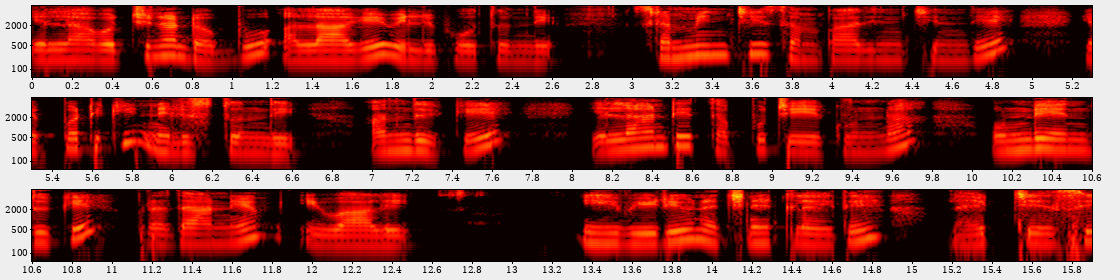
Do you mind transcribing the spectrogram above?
ఎలా వచ్చిన డబ్బు అలాగే వెళ్ళిపోతుంది. శ్రమించి సంపాదించిందే ఎప్పటికీ నిలుస్తుంది. అందుకే ఎలాంటి తప్పు చేయకుండా ఉండేందుకే ప్రాధాన్యం ఇవ్వాలి. ఈ వీడియో నచ్చినట్లయితే లైక్ చేసి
